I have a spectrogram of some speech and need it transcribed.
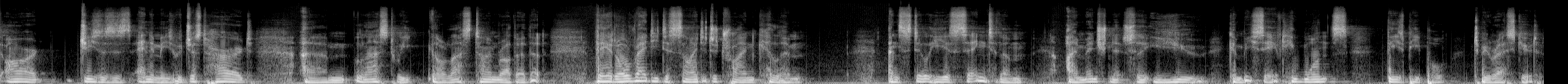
are Jesus' enemies. We just heard um, last week, or last time rather, that they had already decided to try and kill him. And still he is saying to them, I mention it so that you can be saved. He wants these people to be rescued.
